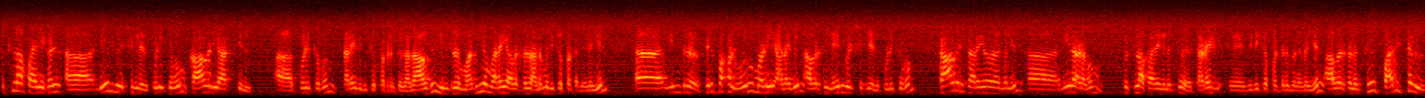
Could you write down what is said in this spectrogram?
சுற்றுலா பயணிகள் நீர்வீழ்ச்சிகளில் குளிக்கவும் காவிரி ஆற்றில் ஆஹ் குளிக்கவும் தடை விதிக்கப்பட்டிருக்கிறது. அதாவது இன்று மதியம் வரை அவர்கள் அனுமதிக்கப்பட்ட நிலையில் ஆஹ் இன்று பிற்பகல் ஒரு மணி அளவில் அவர்கள் நீர்வீழ்ச்சிகளில் குளிக்கவும் காவிரி கரையோரங்களில் ஆஹ் நீராடவும் சுற்றுலா பயணிகளுக்கு தடை விதிக்கப்பட்டிருந்த நிலையில் அவர்களுக்கு பரிசல்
